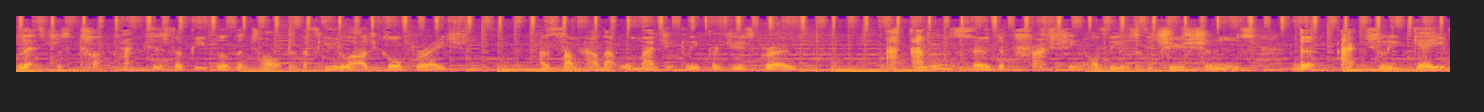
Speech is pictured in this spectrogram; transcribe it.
let's just cut taxes for people at the top, a few large corporations, and somehow that will magically produce growth. And also the trashing of the institutions that actually gave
